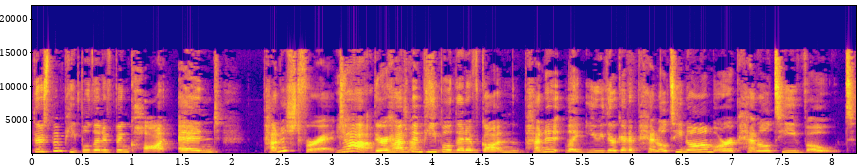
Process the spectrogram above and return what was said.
there's been people that have been caught and punished for it. Yeah, there have been people that have gotten punished. Like you either get a penalty nom or a penalty vote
